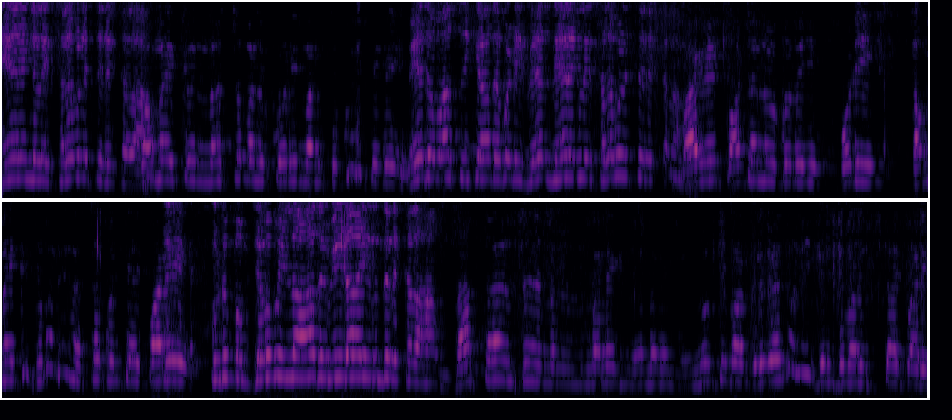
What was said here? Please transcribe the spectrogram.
நேரங்களை செலவழித்து இருக்கலாம் ಸಮಯಕ್ಕೆ ನಷ್ಟವನ್ನು ಕೋರಿ ಮನಸ್ಸು ಕುರಿತಿದೆ வேத வாசிக்காதபடி வேறு நேரங்களை செலவழித்து இருக்கலாம் ಬೈಬಲ್ ಪಾಠನ ಕೊಡಿ ಕೊಡಿ ಸಮಯಕ್ಕೆ ಸುಮ್ಮನೆ ನಷ್ಟಪಡಿತಾ ಇದ್ದಾರೆ ಕುಟುಂಬಂ ಜಪವಿಲ್ಲದ ವೀಡಾ ಇರುತ್ತಿರಕಲಾಂ ಡಾಕ್ಟರ್ಸ್ ಮನೆಗೆ ಮನೆಗೆ ನೂಟಿ ಮಾಡಿದ್ರೆ ಮನೆಗೆ ಕೆಲಸ ಮಾಡುತ್ತಾ ಇದ್ದಾರೆ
